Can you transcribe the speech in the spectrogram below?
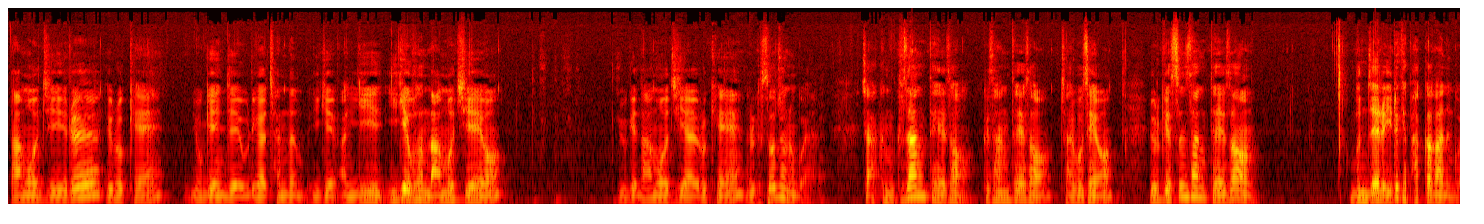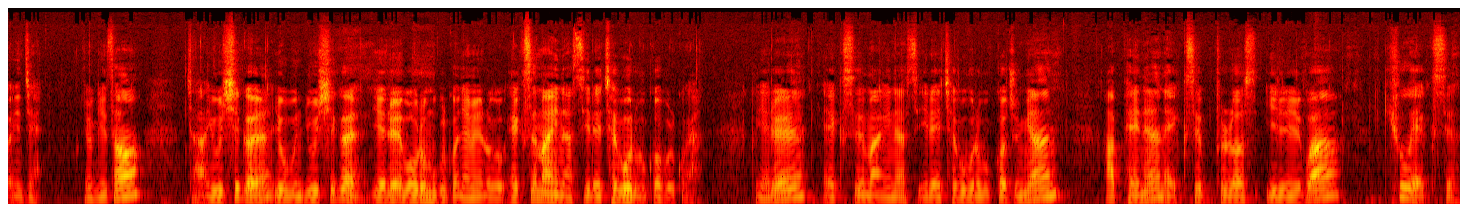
나머지를 요렇게 요게 이제 우리가 찾는 이게 아니 이게, 이게 우선 나머지예요. 이게 나머지야 이렇게 이렇게 써주는 거야. 자, 그럼 그 상태에서 그 상태에서 잘 보세요. 이렇게 쓴 상태에서 문제를 이렇게 바꿔가는 거예요. 이제 여기서 자, 요 식을 요, 문- 요 식을 얘를 뭐로 묶을 거냐면 요 x-1의 제곱으로 묶어 볼 거야. 그 얘를 x-1의 제곱으로 묶어 주면 앞에는 x 플러스 1과 qx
